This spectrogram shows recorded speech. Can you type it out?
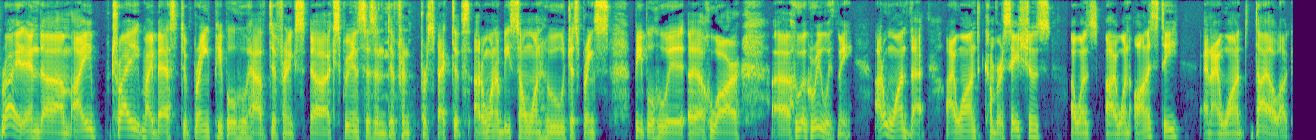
Right, and um, I try my best to bring people who have different ex- uh, experiences and different perspectives. I don't want to be someone who just brings people who uh, who are uh, who agree with me. I don't want that. I want conversations. I want I want honesty, and I want dialogue.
